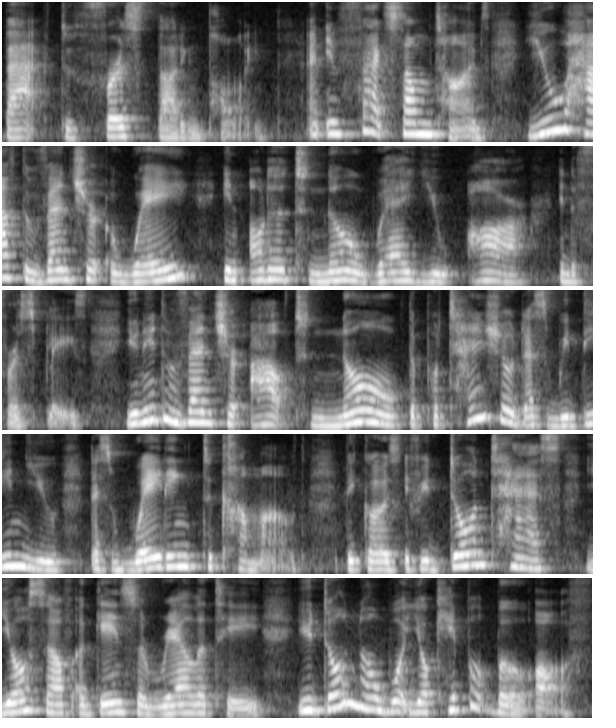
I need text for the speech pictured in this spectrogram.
back to first starting point. And in fact, sometimes you have to venture away in order to know where you are in the first place. You need to venture out to know the potential that's within you that's waiting to come out. Because if you don't test yourself against a reality, you don't know what you're capable of.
